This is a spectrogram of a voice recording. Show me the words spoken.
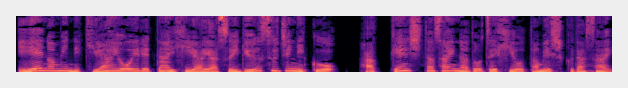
家飲みに気合を入れたい日や安い牛すじ肉を発見した際などぜひお試しください。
